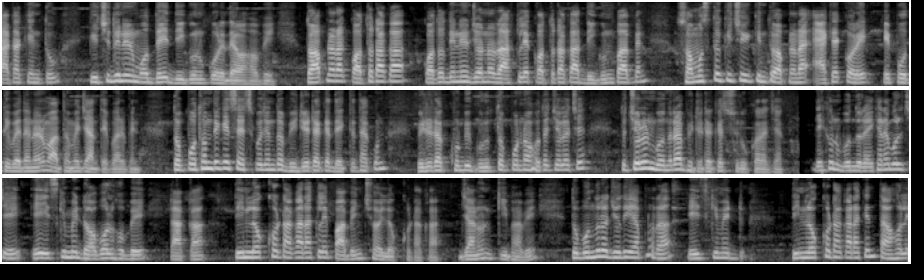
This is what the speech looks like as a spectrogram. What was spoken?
টাকা কিন্তু কিছুদিনের মধ্যেই দ্বিগুণ করে দেওয়া হবে। তো আপনারা কত টাকা, কত দিনের জন্য রাখলে কত টাকা দ্বিগুণ পাবেন? সমস্ত কিছুই কিন্তু আপনারা এক এক করে এই প্রতিবেদনের মাধ্যমে জানতে পারবেন। তো প্রথম থেকে শেষ পর্যন্ত ভিডিওটাকে দেখতে থাকুন। ভিডিওটা খুবই গুরুত্বপূর্ণ হতে চলেছে। তো চলুন বন্ধুরা, ভিডিওটাকে শুরু করা যাক। দেখুন বন্ধুরা, এখানে বলছে, এই স্কিমে ডবল হবে টাকা। তিন লক্ষ টাকা রাখলে পাবেন ছয় লক্ষ টাকা। জানুন কীভাবে। তো বন্ধুরা, যদি আপনারা এই স্কিমে তিন লক্ষ টাকা রাখেন, তাহলে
